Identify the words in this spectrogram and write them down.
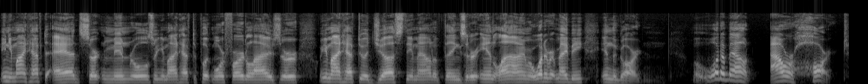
and you might have to add certain minerals or you might have to put more fertilizer or you might have to adjust the amount of things that are in lime or whatever it may be in the garden. Well, what about our heart?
